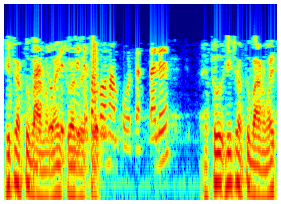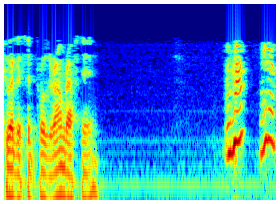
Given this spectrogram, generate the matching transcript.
هیچ وقت تو برنامه تو با هم خورده بله؟ تو هیچ وقت تو برنامه تو پروگرام رفته؟ میره.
